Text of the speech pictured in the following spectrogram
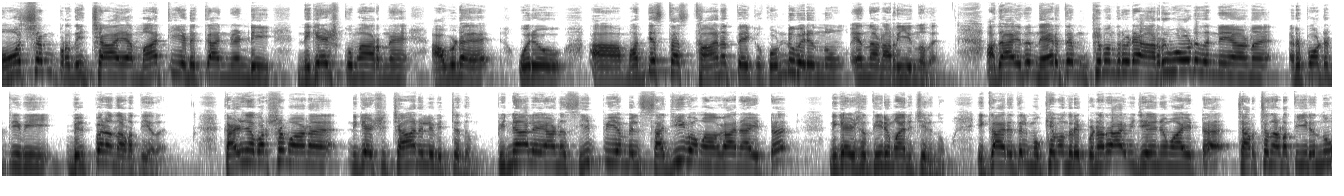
മോശം പ്രതിച്ഛായ മാറ്റിയെടുക്കാൻ വേണ്ടി നികേഷ് കുമാറിനെ അവിടെ ഒരു മധ്യസ്ഥ സ്ഥാനത്തേക്ക് കൊണ്ടുവരുന്നു എന്നാണ് അറിയുന്നത്. അതായത് നേരത്തെ മുഖ്യമന്ത്രിയുടെ അറിവോട് തന്നെയാണ് റിപ്പോർട്ടർ ടി വി വിൽപ്പന നടത്തിയത്. കഴിഞ്ഞ വർഷമാണ് നികേഷ് ചാനൽ വിറ്റതും. പിന്നാലെയാണ് സി പി എമ്മിൽ സജീവമാകാനായിട്ട് നികേഷ് തീരുമാനിച്ചിരുന്നു. ഇക്കാര്യത്തിൽ മുഖ്യമന്ത്രി പിണറായി വിജയനുമായിട്ട് ചർച്ച നടത്തിയിരുന്നു.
